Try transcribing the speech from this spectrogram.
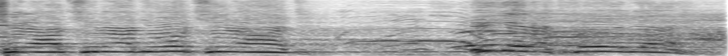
Csináld, csináld, jól csináld! Ígéret földje!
